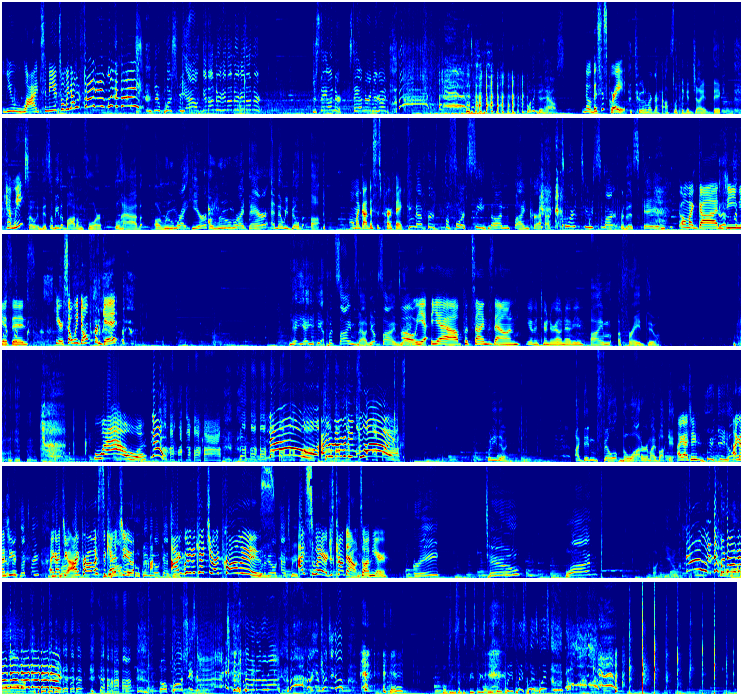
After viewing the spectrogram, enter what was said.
You lied to me and told me that would find it. What am You pushed me out. Get under, get under, get under. Just stay under. Stay under and you're good. What a good house. No, this is great. Do you want to make our house look like a giant dick? Can we? So this will be the bottom floor. We'll have a room right here, a room right there, and then we build up. Oh my god, this is perfect. Never before seen on Minecraft. We're too smart for this game. Oh my god, geniuses. Here, so we don't forget. Yeah, yeah, yeah, yeah. Put signs down. You have signs, right? Oh yeah, yeah. I'll put signs down. You haven't turned around, have you? I'm afraid to. No! I don't have any blocks. What are you doing? I didn't fill the water in my bucket. I got you. I got you. Me? I got you. I promise to catch you. What if you don't catch me? I'm going to catch you. I promise. What if you don't catch me? I swear. Just count down. So I'm here. Three, two, one. Fuck you. No, no, no, no, no, no. oh, oh, she's got an axe! No, never mind! Ah, are you catching up? Oh, please, please, please, please, please, please, please, please, please, please. No!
